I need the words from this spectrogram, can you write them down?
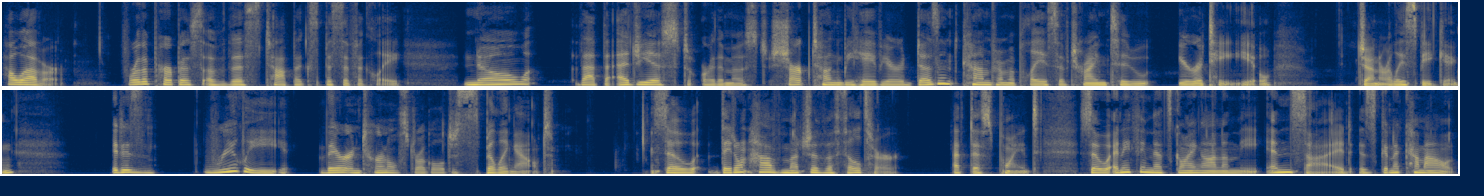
However, for the purpose of this topic specifically, know that the edgiest or the most sharp tongued behavior doesn't come from a place of trying to irritate you, generally speaking. It is really their internal struggle just spilling out. So they don't have much of a filter at this point. So anything that's going on on the inside is going to come out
